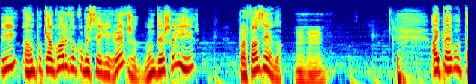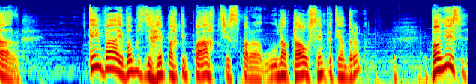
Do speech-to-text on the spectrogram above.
E, não, porque agora que eu comecei a igreja, não deixa ir para a fazenda. Uhum. Aí perguntaram: quem vai? Vamos repartir partes para o Natal, sempre tinha drama. Valnice?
